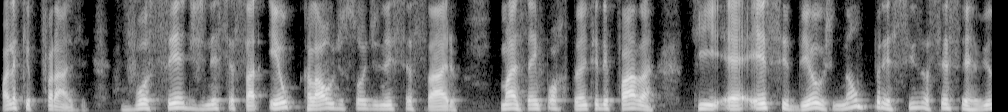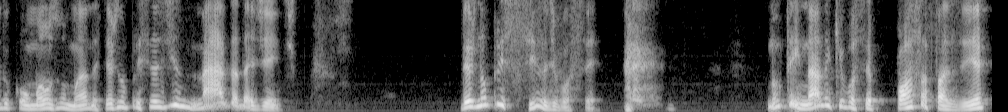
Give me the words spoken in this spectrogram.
Olha que frase. Você é desnecessário. Eu, Cláudio, sou desnecessário. Mas é importante, ele fala que é, esse Deus não precisa ser servido com mãos humanas. Deus não precisa de nada da gente. Deus não precisa de você. Não tem nada que você possa fazer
